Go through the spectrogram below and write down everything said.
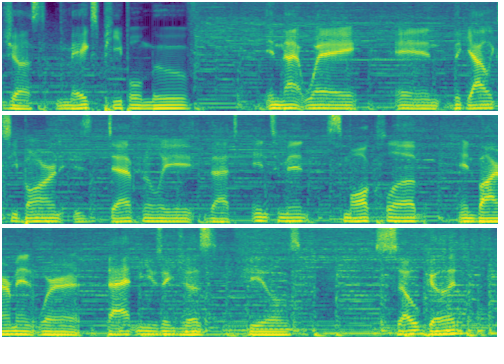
just makes people move in that way and the galaxy barn is definitely that intimate small club environment where that music just feels so good.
